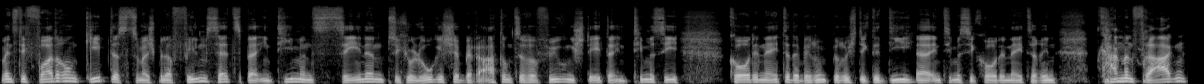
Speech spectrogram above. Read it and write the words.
wenn es die Forderung gibt, dass zum Beispiel auf Filmsets bei intimen Szenen psychologische Beratung zur Verfügung steht, der Intimacy Coordinator, der berühmt-berüchtigte die äh, Intimacy Coordinatorin, kann man fragen,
